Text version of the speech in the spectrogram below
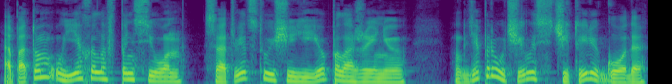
а потом уехала в пансион, соответствующий ее положению, где проучилась 4 года.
